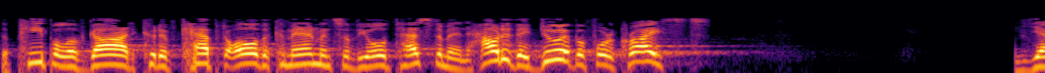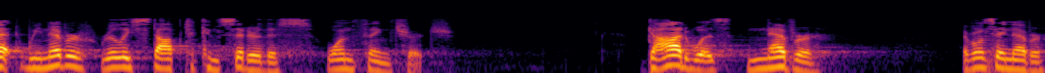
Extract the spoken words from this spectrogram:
the people of God could have kept all the commandments of the Old Testament. How did they do it before Christ? Yet we never really stop to consider this one thing, church. God was never Everyone say never.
